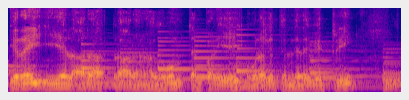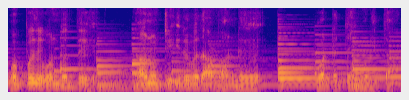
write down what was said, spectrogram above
இறை இயலாளராகவும் தன் பணியை உலகத்தில் நிறைவேற்றி முப்பது ஒன்பது நானூற்றி இருபதாம் ஆண்டு ஓட்டத்தை முடித்தார்.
